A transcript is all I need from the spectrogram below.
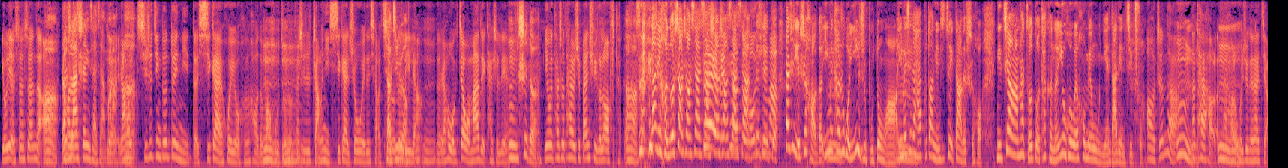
有点酸酸的啊嗯，，然后拉伸一下下嘛。对，然后嗯。其实静蹲对你的膝盖会有很好的保护作用，它其实长你膝盖周围的小肌肉肉的力量。嗯，然后我叫我妈也开始练，嗯，是的，因为她说她要去搬去一个 loft，嗯、那你很多上上下下、上上下下，对对对，但是也是好的，因为她如果一直不动啊，因为现在还不到年纪最大的时候，你这样让她走走，她可能又会为后面五年打点基础。哦，真的，嗯，那太好了，太好了，我回去跟她讲，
